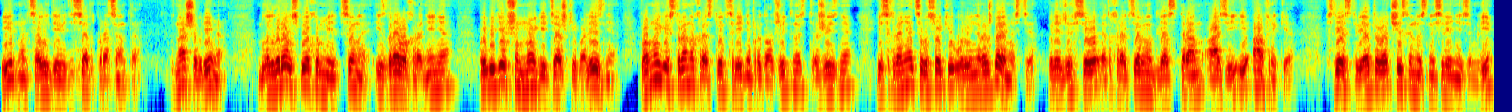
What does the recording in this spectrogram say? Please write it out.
и 0,9%. В наше время – Благодаря успехам медицины и здравоохранения, победившим многие тяжкие болезни, во многих странах растет средняя продолжительность жизни и сохраняется высокий уровень рождаемости. Прежде всего, это характерно для стран Азии и Африки. Вследствие этого численность населения Земли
